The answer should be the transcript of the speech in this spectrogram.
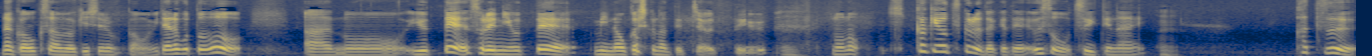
なんか奥さん浮気してるかもみたいなことをあの言ってそれによってみんなおかしくなってっちゃうっていううん。ののきっかけを作るだけで嘘をついてない。うん。かつ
